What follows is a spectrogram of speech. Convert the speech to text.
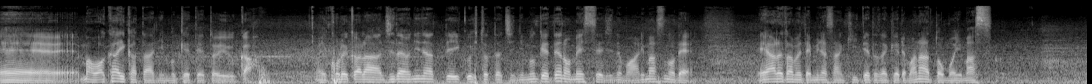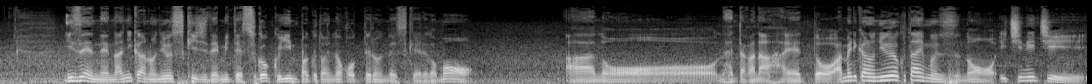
えー、まあ、若い方に向けてというかこれから時代を担っていく人たちに向けてのメッセージでもありますのでえ改めて皆さん聞いていただければなと思います。以前ね何かのニュース記事で見てすごくインパクトに残ってるんですけれどもあのー、何やったかな、えっ、と、アメリカのニューヨーク・タイムズの1日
